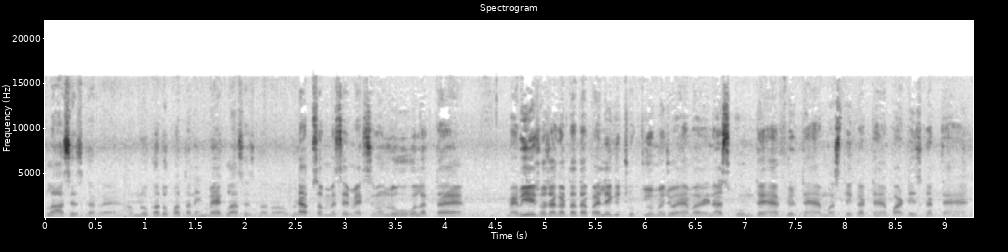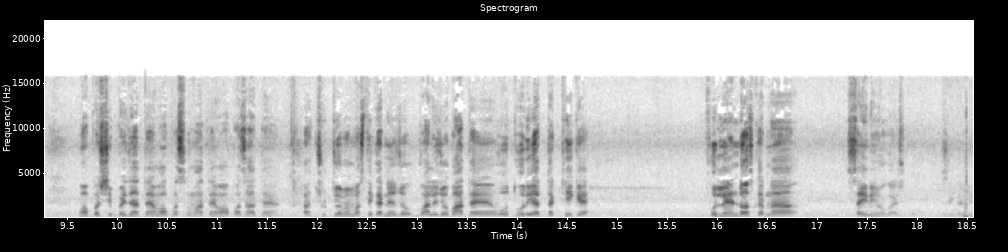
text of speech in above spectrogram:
क्लासेस कर रहे हैं। हम लोग का तो पता नहीं, मैं क्लासेस कर रहा हूँ। आप सब में से मैक्सिमम लोगों को लगता है, मैं भी ये सोचा करता था पहले कि छुट्टियों में जो है मरीनर्स घूमते हैं, फिरते हैं, मस्ती करते हैं पार्टीज़ करते हैं, वापस शिप पे जाते हैं, वापस कमाते हैं, वापस आते हैं। छुट्टियों में मस्ती करने जो वाली जो बात है, वो थोड़ी हद तक ठीक है। फुल्ली इंडोर्स करना सही नहीं होगा इसको बेसिकली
